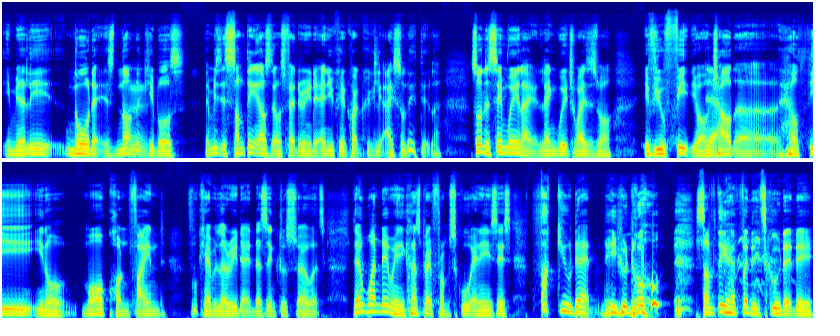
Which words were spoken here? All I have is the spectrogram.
immediately know that it's not the kibbles. That means it's something else that was fed during the day, and you can quite quickly isolate it. lah. So the same way, like language wise as well, if you feed your Yeah. child a healthy, you know, more confined vocabulary that it doesn't include swear words, then one day when he comes back from school and he says, fuck you, dad, then you know something happened in school that day.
